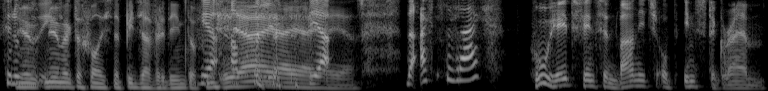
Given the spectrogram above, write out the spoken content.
Genoeg nu, nu heb ik toch wel eens een pizza verdiend, of Ja, niet? absoluut. Ja, ja, ja, ja, ja. De achtste vraag. Hoe heet Vincent Banic op Instagram?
